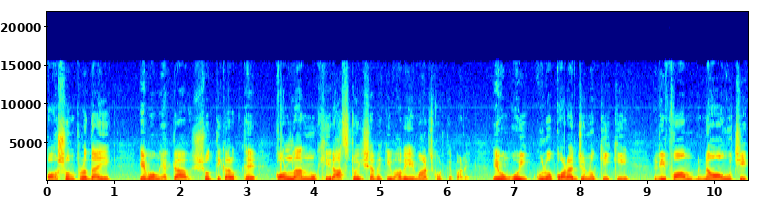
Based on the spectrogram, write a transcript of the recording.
অসাম্প্রদায়িক এবং একটা সত্যিকার অর্থে কল্যাণমুখী রাষ্ট্র হিসাবে কীভাবে এমার্জ করতে পারে এবং ওইগুলো করার জন্য কি কি রিফর্ম নেওয়া উচিত?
